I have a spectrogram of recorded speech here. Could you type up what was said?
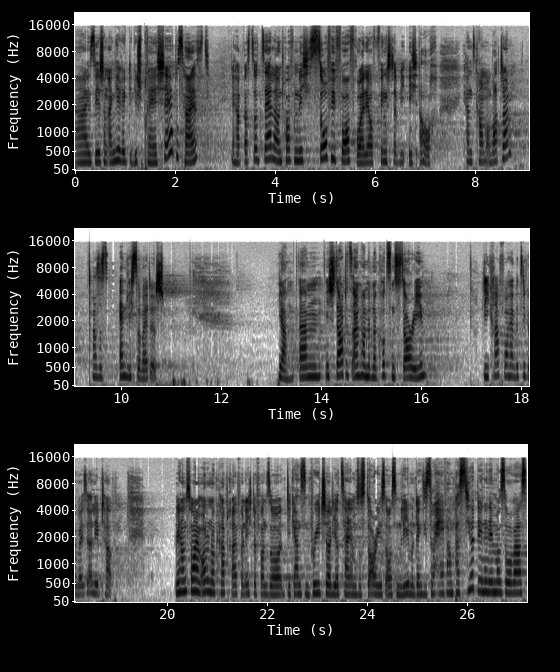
Ah, ich sehe schon angeregte Gespräche. Das heißt, ihr habt was zu erzählen und hoffentlich so viel Vorfreude auf Pfingster wie ich auch. Ich kann es kaum erwarten, dass es endlich soweit ist. Ja, ähm, ich starte jetzt einfach mit einer kurzen Story, die ich gerade vorher witzigerweise erlebt habe. Wir haben es vorher im Auto noch gehabt, Ralf und ich, davon so, die ganzen Preacher, die erzählen immer so Stories aus dem Leben und denken sich so, hey, warum passiert denen immer sowas?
